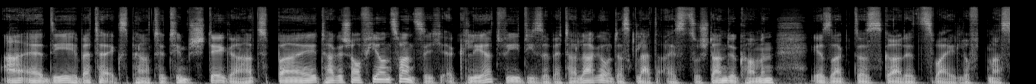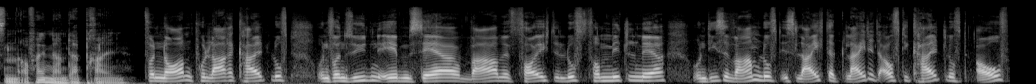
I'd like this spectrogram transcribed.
ARD-Wetterexperte Tim Steger hat bei Tagesschau 24 erklärt, wie diese Wetterlage und das Glatteis zustande kommen. Er sagt, dass gerade zwei Luftmassen aufeinanderprallen von Norden polare Kaltluft und von Süden eben sehr warme, feuchte Luft vom Mittelmeer. Und diese Warmluft ist leichter, gleitet auf die Kaltluft auf.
